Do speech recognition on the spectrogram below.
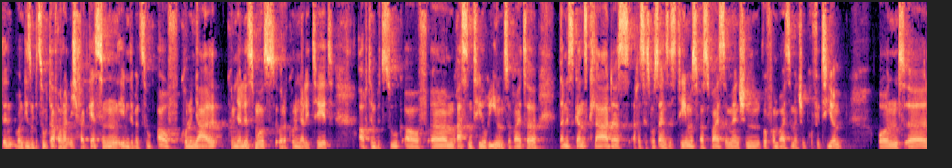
und diesen Bezug darf man halt nicht vergessen, eben den Bezug auf Kolonial, Kolonialismus oder Kolonialität, auch den Bezug auf ähm, Rassentheorien und so weiter, dann ist ganz klar, dass Rassismus ein System ist, was weiße Menschen, wovon weiße Menschen profitieren und äh,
